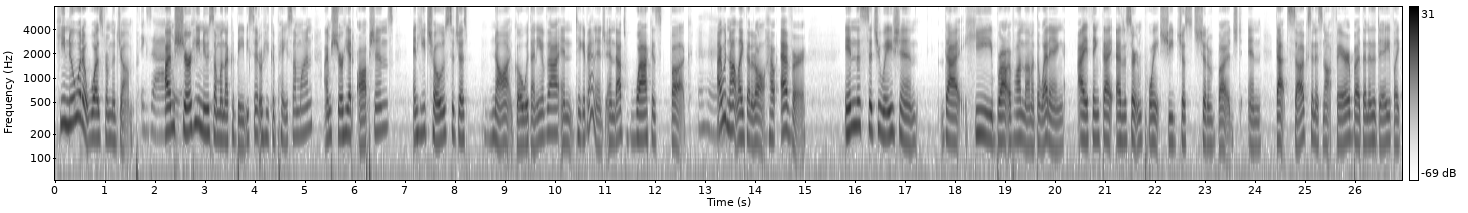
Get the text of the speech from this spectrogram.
he knew what it was from the jump. Exactly. I'm sure he knew someone that could babysit or he could pay someone. I'm sure he had options and he chose to just not go with any of that and take advantage. And that's whack as fuck. Mm-hmm. I would not like that at all. However, in the situation that he brought upon them at the wedding, I think that at a certain point she just should have budged and that sucks and it's not fair, but at the end of the day, if like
